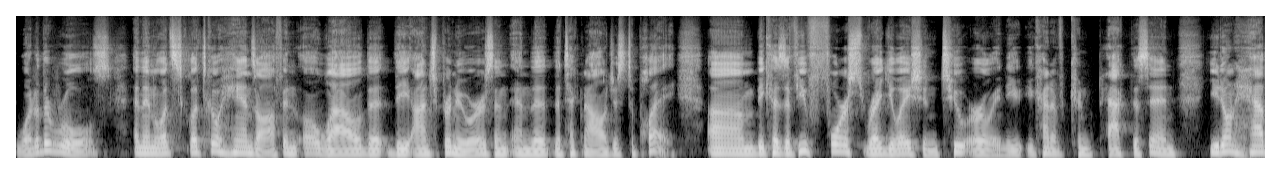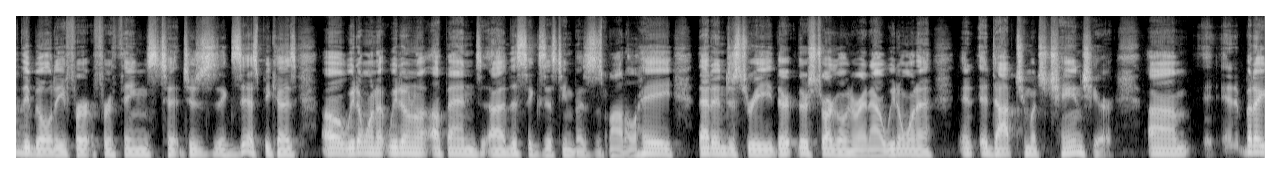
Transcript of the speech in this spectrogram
what are the rules? And then let's let's go hands off and allow the the entrepreneurs and, and the the technologists to play. Um, because if you force regulation too early and you, you kind of compact this in you don't have the ability for for things to, to just exist because oh we don't want to we don't want to upend uh, this existing business model. Hey that industry they're, they're struggling right now. We don't want to adopt too much change here. Um, but i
